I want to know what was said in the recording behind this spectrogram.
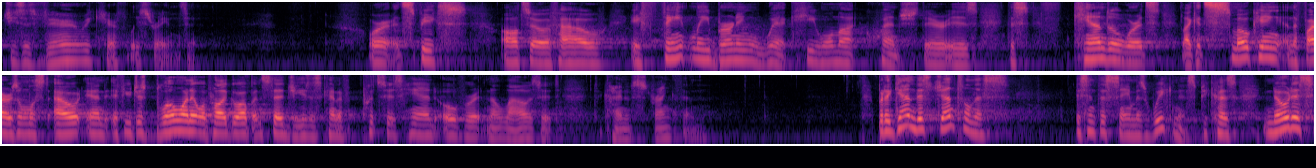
Jesus very carefully straightens it. Or it speaks also of how a faintly burning wick he will not There is this candle where it's like it's smoking and the fire is almost out, and if you just blow on it, it will probably go up. Instead, Jesus kind of puts his hand over it and allows it to kind of strengthen. But again, this gentleness isn't the same as weakness because notice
